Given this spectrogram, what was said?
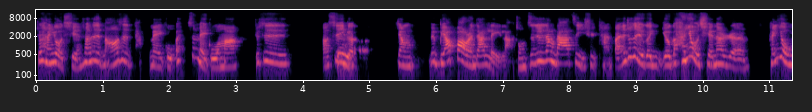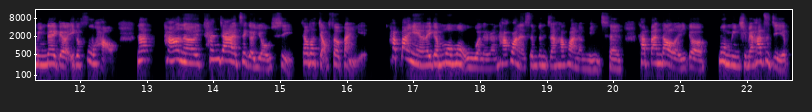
就很有钱，算是好像是美国，哎，是美国吗？就是呃，是一个讲就不要爆人家雷啦。总之就是让大家自己去看，反正就是有个有个很有钱的人，很有名的一个一个富豪。那他呢参加了这个游戏，叫做角色扮演。他扮演了一个默默无闻的人，他换了身份证，他换了名称，他搬到了一个莫名其妙，他自己也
